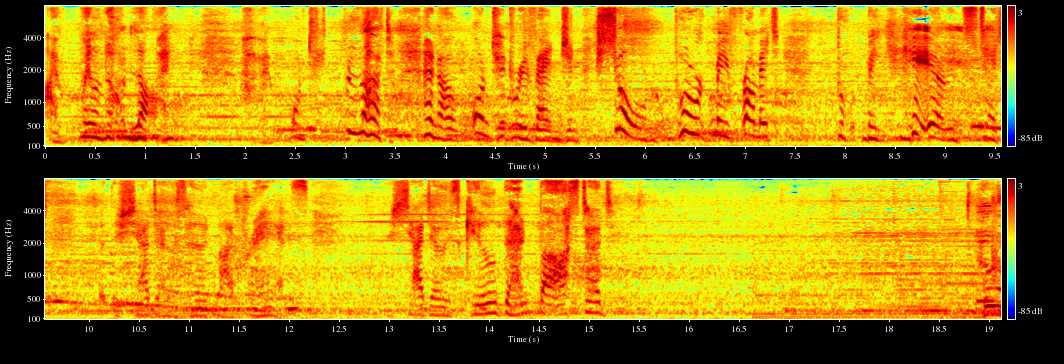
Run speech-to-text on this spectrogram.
I will not lie. Blood and I wanted revenge, and Sean pulled me from it, brought me here instead. But the shadows heard my prayers. The shadows killed that bastard. Who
